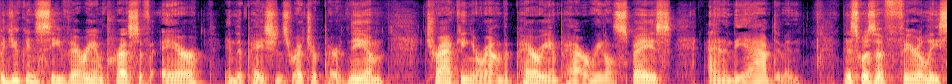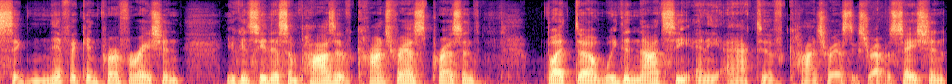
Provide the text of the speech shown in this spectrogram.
but you can see very impressive air in the patient's retroperitoneum, tracking around the peri and pararenal space and in the abdomen. This was a fairly significant perforation. You can see there's some positive contrast present, but uh, we did not see any active contrast extravasation.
